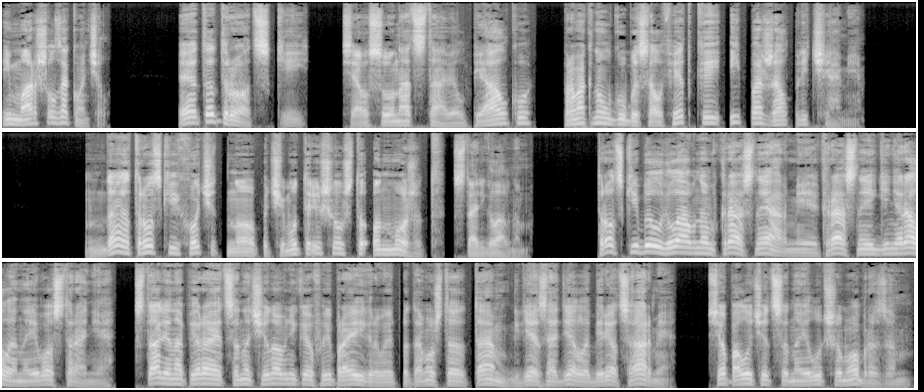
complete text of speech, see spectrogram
и маршал закончил. «Это Троцкий». Сяосун отставил пиалку, промокнул губы салфеткой и пожал плечами. «Да, Троцкий хочет, но почему ты решил, что он может стать главным?» «Троцкий был главным в Красной армии, красные генералы на его стороне. Сталин опирается на чиновников и проигрывает, потому что там, где за дело берется армия, все получится наилучшим образом.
